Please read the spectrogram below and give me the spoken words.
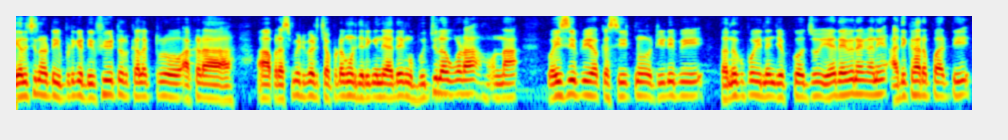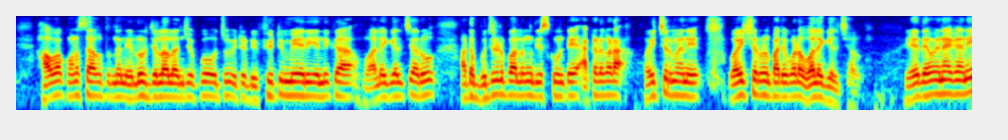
గెలిచినట్టు ఇప్పటికే డిఫ్యూటర్ కలెక్టర్ అక్కడ ప్రెస్ మీట్ పెట్టి చెప్పడం కూడా జరిగింది. అదే బుజ్జులో కూడా ఉన్న వైసీపీ యొక్క సీట్ను టీడీపీ తన్నుకుపోయిందని చెప్పుకోవచ్చు. ఏదేమైనా కానీ అధికార పార్టీ హవా కొనసాగుతుందని నెల్లూరు జిల్లాలో అని చెప్పుకోవచ్చు. ఇటు డిప్యూటీ మేయర్ ఎన్నిక వాళ్ళే గెలిచారు. అటు బుజ్జుడిపాలెం తీసుకుంటే అక్కడ కూడా వైస్ చైర్మన్ వైస్ చైర్మన్ పదవి కూడా వాళ్ళే గెలిచారు. ఏదేమైనా కానీ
